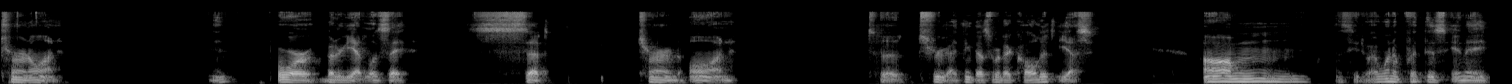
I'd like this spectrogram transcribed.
turn on. Or better yet, let's say set turned on to true. I think that's what I called it. Yes. Um, let's see, do I want to put this in a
